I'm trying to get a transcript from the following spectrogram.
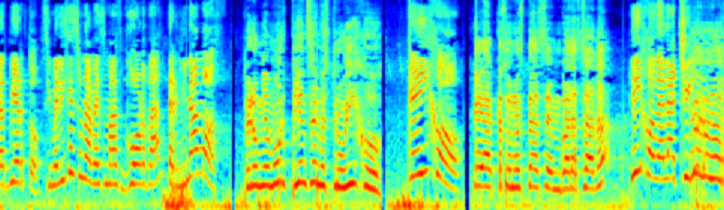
Te advierto, si me dices una vez más gorda, terminamos. Pero mi amor, piensa en nuestro hijo. ¿Qué hijo? ¿Qué acaso no estás embarazada? ¡Hijo de la chica!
